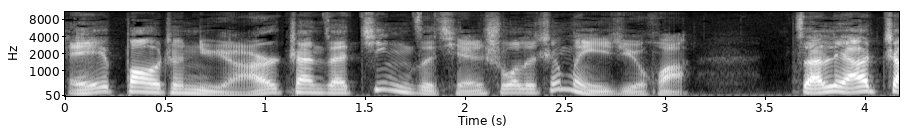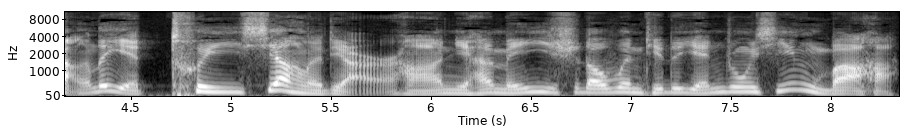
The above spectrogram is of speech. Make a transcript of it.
哎，抱着女儿站在镜子前说了这么一句话。咱俩长得也忒像了点儿哈，你还没意识到问题的严重性吧？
